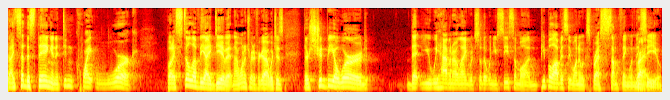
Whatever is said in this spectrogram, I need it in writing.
I said this thing and it didn't quite work, but I still love the idea of it, and I want to try to figure out which is there should be a word that you we have in our language so that when you see someone, people obviously want to express something when they Right. see you.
